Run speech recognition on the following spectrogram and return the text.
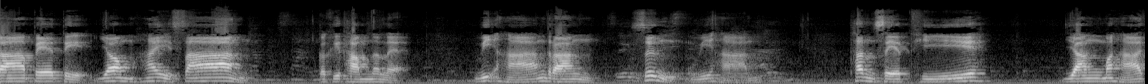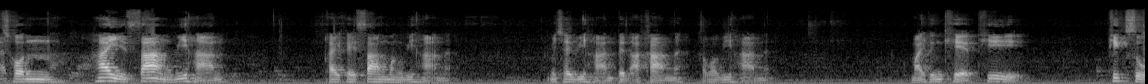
ราเปติย่อมให้สร้าง ก็คือทำนั่นแหละ วิหารรัง ซึ่งวิหาร ท่านเศรษฐี ยังมหาชนให้สร้างวิหาร ใครเคยสร้างบางวิหารนะไม่ใช่วิหารเป็นอาคารนะคำว่าวิหารนะหมายถึงเขตที่ภิกษุ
